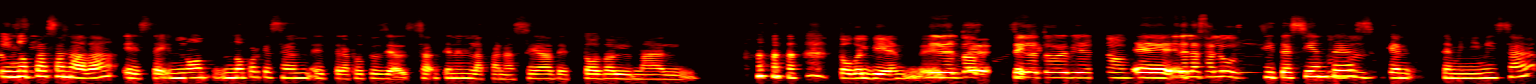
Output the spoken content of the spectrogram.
y no pasa nada, este, no, no porque sean eh, terapeutas ya tienen la panacea de todo el mal, todo el bien. y del todo, sí. de todo el bien, no. y de la salud. Si te sientes que te minimiza,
